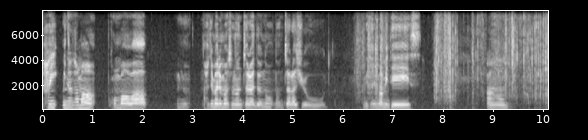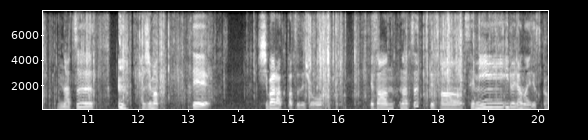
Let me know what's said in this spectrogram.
はい、皆様、こんばんは。始まりました、なんちゃらラジオのなんちゃラジオ。みさいまみです。あの、夏、始まって、しばらく経つでしょ？でさ、夏ってさ、セミいるじゃないですか。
